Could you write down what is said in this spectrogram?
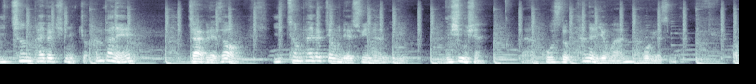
2816점. 한 판에. 자, 그래서 2800점을 낼 수 있는 이 무시무시한 아, 고수도 탄을 이용한 방법이었습니다. 어,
